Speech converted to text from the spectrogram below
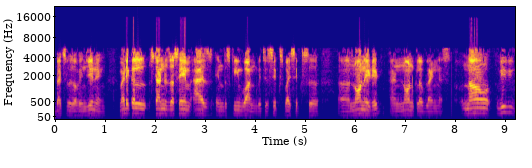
bachelors of engineering. Medical standards are same as in the scheme 1 which is 6 by 6 uh, uh, non-aided and non-color blindness. Now we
